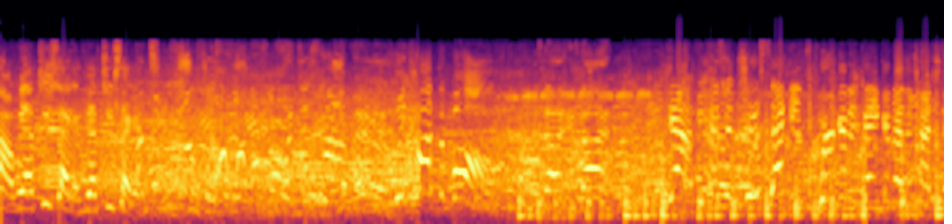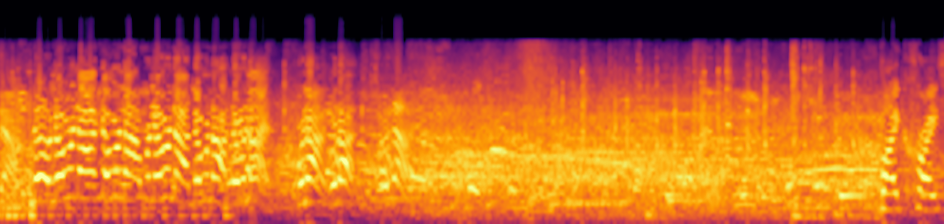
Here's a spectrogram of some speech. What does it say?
out. We have two seconds. We have two seconds. What just happened? We caught the ball. Is that, is that... Yeah, because in two seconds, we're going to make another touchdown. No, no, we're not. No, we're not. We're no, We're not. No, we're not. No, we're not. We're not. We're not. We're not. By Christ.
